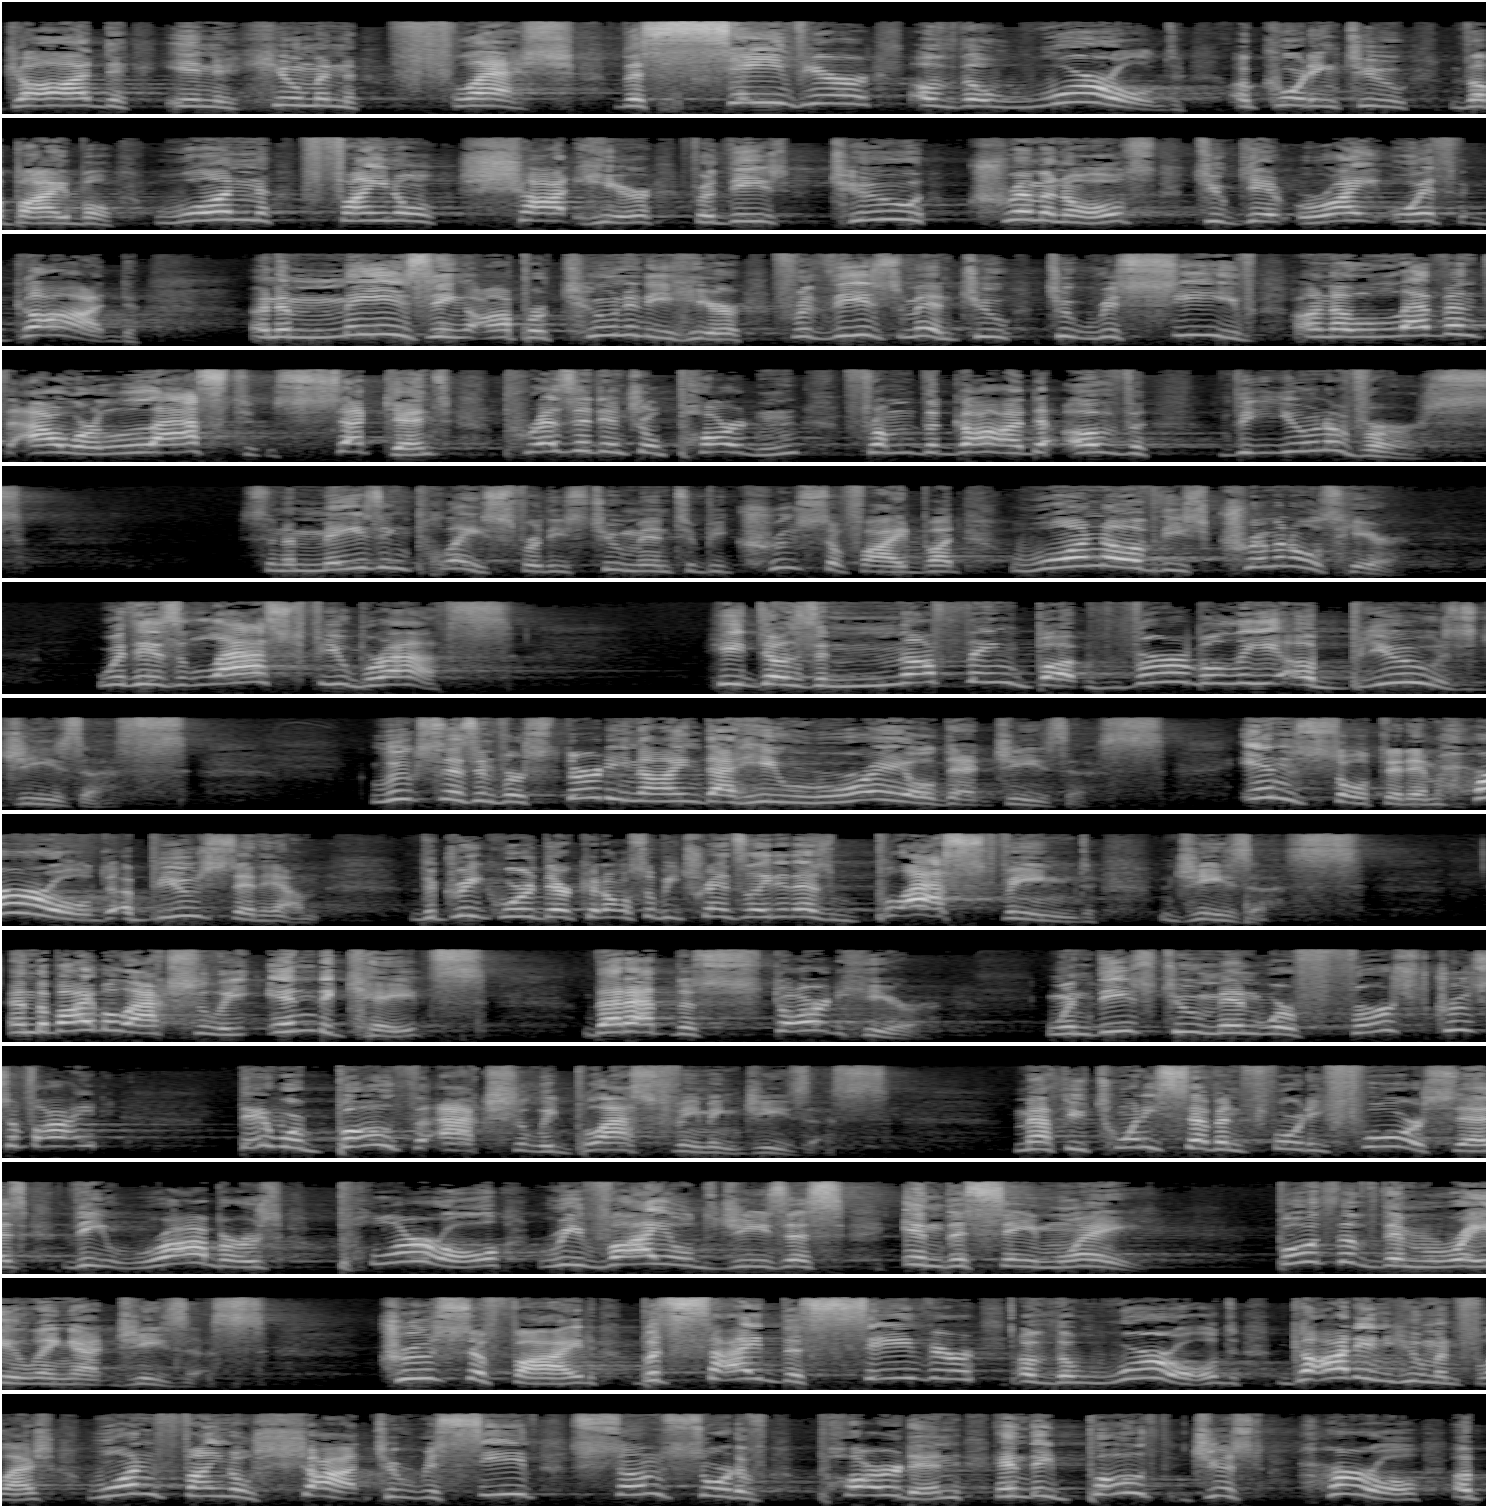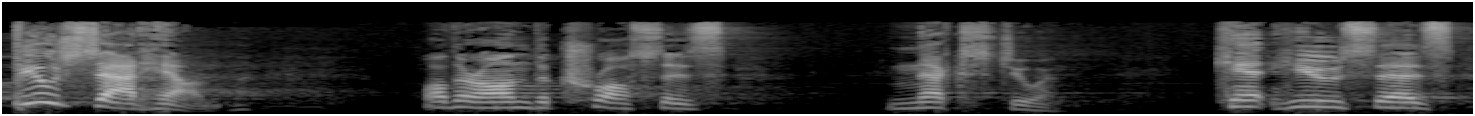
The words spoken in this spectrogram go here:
God in human flesh, the Savior of the world, according to the Bible. One final shot here for these two criminals to get right with God an amazing opportunity here for these men to, to receive an 11th hour, last second presidential pardon from the God of the universe. It's an amazing place for these two men to be crucified, but one of these criminals here, with his last few breaths, he does nothing but verbally abuse Jesus. Luke says in verse 39 that he railed at Jesus, insulted him, hurled abuse at him. The Greek word there could also be translated as blasphemed Jesus. And the Bible actually indicates that at the start here, when these two men were first crucified, they were both actually blaspheming Jesus. Matthew 27 44 says, The robbers plural, reviled Jesus in the same way. Both of them railing at Jesus. Crucified beside the Savior of the world, God in human flesh, one final shot to receive some sort of pardon, and they both just hurl abuse at him while they're on the crosses next to him. Kent Hughes says,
